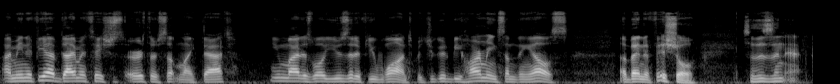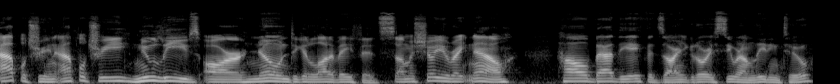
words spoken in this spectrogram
I mean, if you have diatomaceous earth or something like that, you might as well use it if you want, but you could be harming something else a beneficial. So this is an apple tree. An apple tree, new leaves are known to get a lot of aphids. So I'm gonna show you right now how bad the aphids are. And You can already see where I'm leading to.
